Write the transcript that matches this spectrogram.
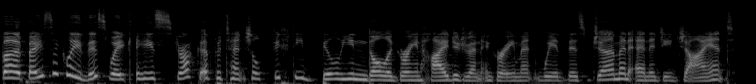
But basically, this week he's struck a potential $50 billion green hydrogen agreement with this German energy giant.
